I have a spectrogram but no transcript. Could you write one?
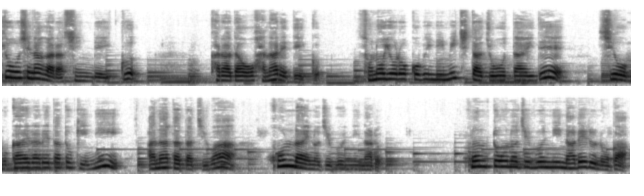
況しながら死んでいく。体を離れていく。その喜びに満ちた状態で死を迎えられた時にあなたたちは本来の自分になる。本当の自分になれるのが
